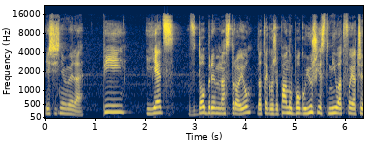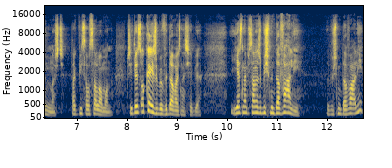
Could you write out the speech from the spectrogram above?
jeśli się nie mylę, pij i jedz w dobrym nastroju, dlatego że Panu Bogu już jest miła Twoja czynność. Tak pisał Salomon. Czyli to jest ok, żeby wydawać na siebie jest napisane, żebyśmy dawali, żebyśmy dawali,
